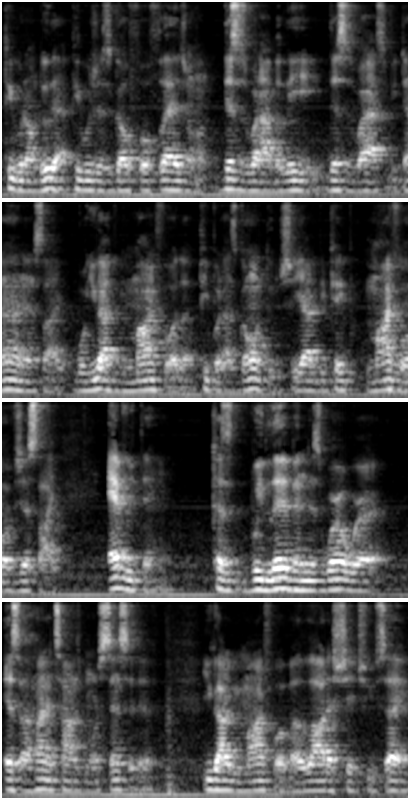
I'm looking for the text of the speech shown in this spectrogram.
people don't do that. People just go full fledged on this is what I believe, this is what has to be done. And it's like, well, you have to be mindful of the people that's going through shit. You have to be mindful of just like everything, because we live in this world where it's a hundred times more sensitive. You got to be mindful of a lot of shit you say.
